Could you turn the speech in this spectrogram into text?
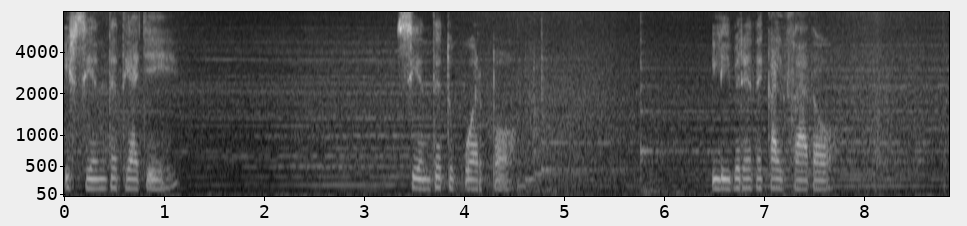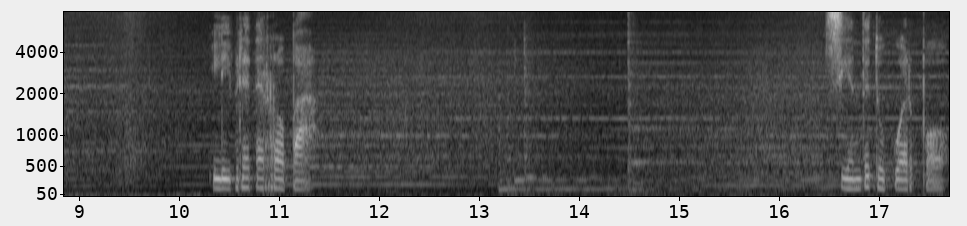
y siéntete allí. Siente tu cuerpo libre de calzado, libre de ropa. Siente tu cuerpo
